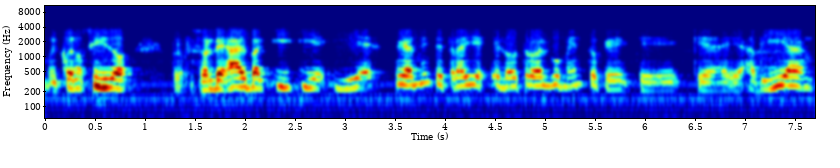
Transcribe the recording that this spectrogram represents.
muy conocido, profesor de Harvard, y, y, es, realmente trae el otro argumento que, que, habían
